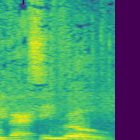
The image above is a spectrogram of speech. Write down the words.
Universo em Row.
